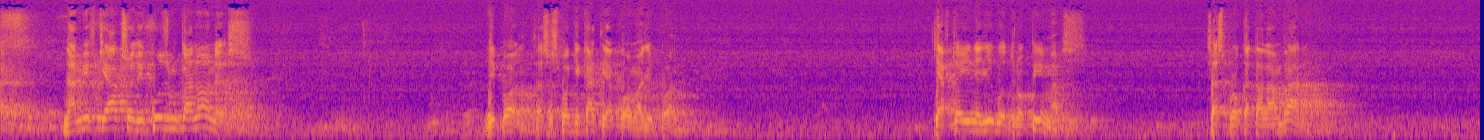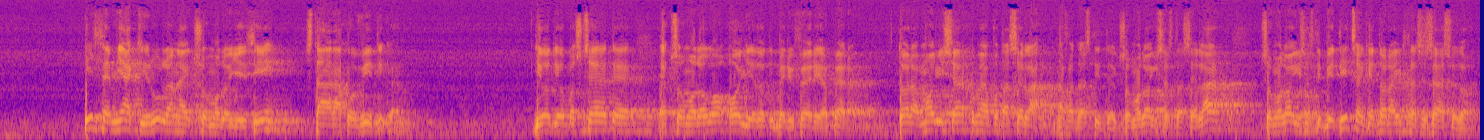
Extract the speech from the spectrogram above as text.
Να μην φτιάξω δικούς μου κανόνες. Λοιπόν θα σας πω και κάτι ακόμα λοιπόν. Και αυτό είναι λίγο ντροπή μας. Σας προκαταλαμβάνω. Ήρθε μια κυρούλα να εξομολογηθεί στα Αραχοβίτικα διότι όπως ξέρετε εξομολογώ όλη εδώ την περιφέρεια πέρα. Τώρα μόλις έρχομαι από τα σελά να φανταστείτε. Εξομολόγησα στα σελά εξομολόγησα στην Πιτίτσα και τώρα ήρθα σε εσάς εδώ.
